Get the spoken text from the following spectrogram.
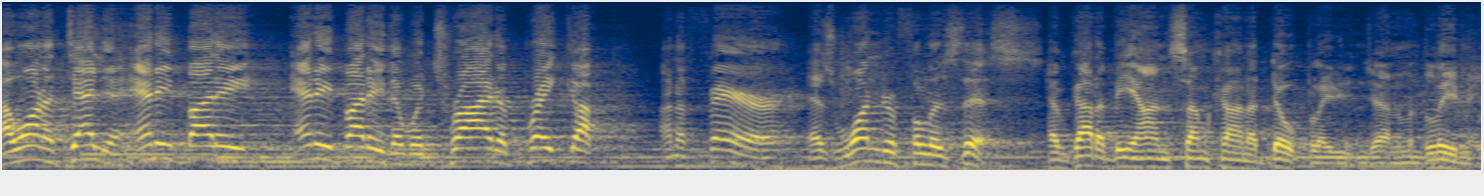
I want to tell you, anybody, anybody that would try to an affair as wonderful as this have got to be on some kind of dope, ladies and gentlemen. Believe me.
